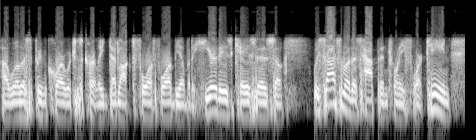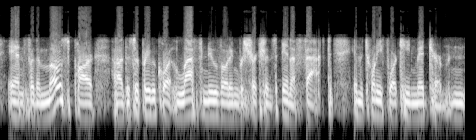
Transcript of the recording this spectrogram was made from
Uh, will the Supreme Court, which is currently deadlocked 4 4, be able to hear these cases? So we saw some of this happen in 2014, and for the most part, uh, the Supreme Court left new voting restrictions in effect in the 2014 midterm. And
